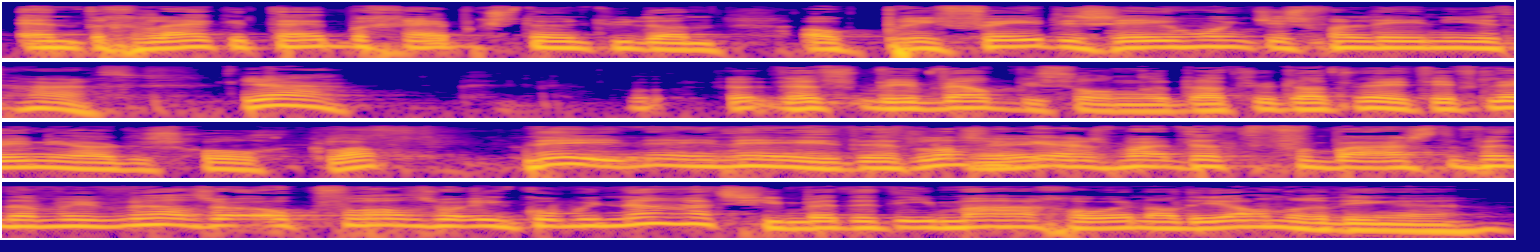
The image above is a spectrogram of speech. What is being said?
en tegelijkertijd, begrijp ik, steunt u dan ook privé de zeehondjes van Leni het Hart. Ja, dat is weer wel bijzonder dat u dat weet. Heeft Leni uit de school geklapt? Nee, nee, nee, dat las nee. ik ergens. Maar dat verbaasde me dan weer wel. Zo, ook vooral zo in combinatie met het imago en al die andere dingen.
